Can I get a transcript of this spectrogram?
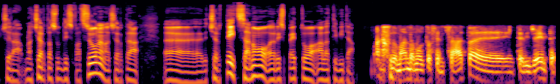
c'era una certa soddisfazione, una certa eh, certezza no? rispetto all'attività. Una domanda molto sensata e intelligente.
